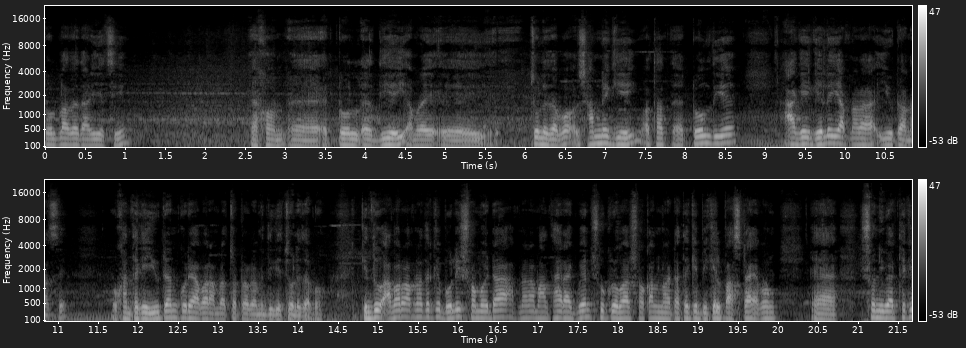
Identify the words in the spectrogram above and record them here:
টোল প্লাজায় দাঁড়িয়েছি। এখন টোল দিয়েই আমরা চলে যাব। সামনে গিয়েই, অর্থাৎ টোল দিয়ে আগে গেলেই আপনারা ইউটার্ন আছে। ওখান থেকে ইউটার্ন করে আবার আমরা চট্টগ্রামের দিকে চলে যাব। কিন্তু আবারও আপনাদেরকে বলি, সময়টা আপনারা মাথায় রাখবেন, শুক্রবার সকাল নয়টা থেকে বিকেল পাঁচটা এবং শনিবার থেকে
